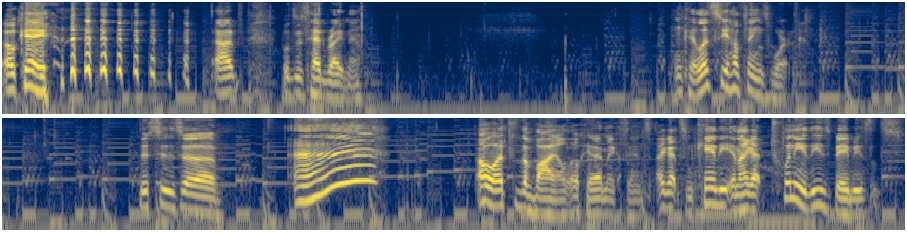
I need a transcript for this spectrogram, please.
okay. uh, we'll just head right now. Okay, let's see how things work. This is, uh... Ah? Oh, that's the vial. Okay, that makes sense. I got some candy, and I got 20 of these babies. Let's...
